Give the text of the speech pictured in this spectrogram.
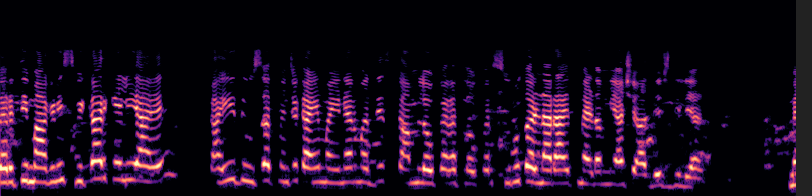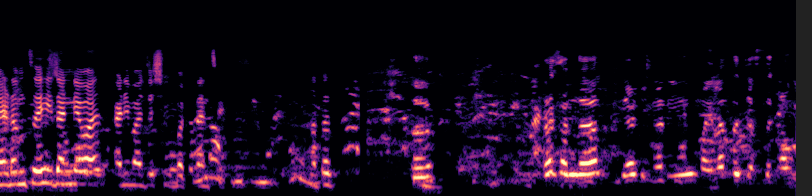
तर ती मागणी स्वीकार केली आहे. काही दिवसात म्हणजे काही महिन्यांमध्येच काम लवकरात लवकर सुरू करणार आहेत मॅडमनी असे आदेश दिले आहेत. मॅडमचेही धन्यवाद आणि माझ्या शिवभक्तांचे आता काय सांगाल या ठिकाणी महिलांचा जास्त काम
